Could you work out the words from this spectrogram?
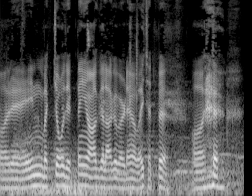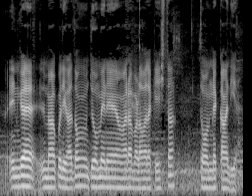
और इन बच्चों को देखते ही, आग जला के बैठे हैं भाई छत पे। और इनका, मैं आपको दिखाता हूँ, जो मैंने, हमारा बड़ा वाला केश था तो हमने कहाँ दिया?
